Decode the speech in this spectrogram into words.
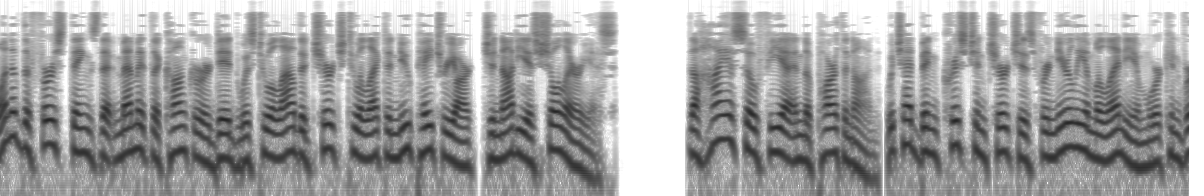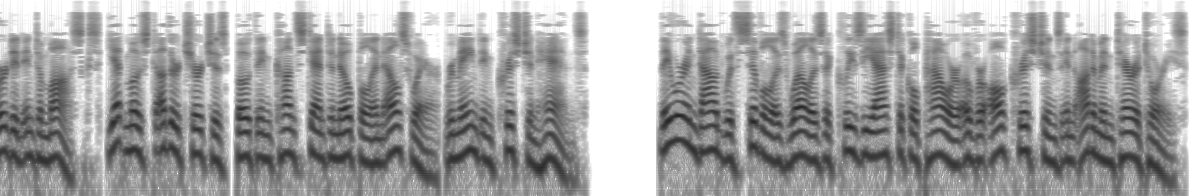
One of the first things that Mehmet the Conqueror did was to allow the Church to elect a new patriarch, Gennadius Scholarius. The Hagia Sophia and the Parthenon, which had been Christian churches for nearly a millennium were converted into mosques, yet most other churches, both in Constantinople and elsewhere, remained in Christian hands. They were endowed with civil as well as ecclesiastical power over all Christians in Ottoman territories.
